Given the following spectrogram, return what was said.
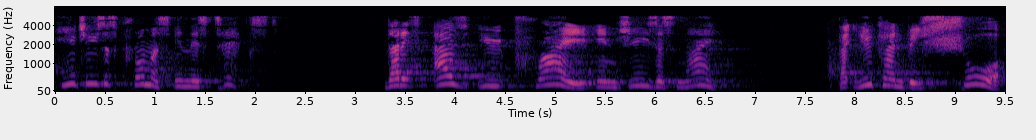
hear Jesus' promise in this text that it's as you pray in Jesus' name that you can be sure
